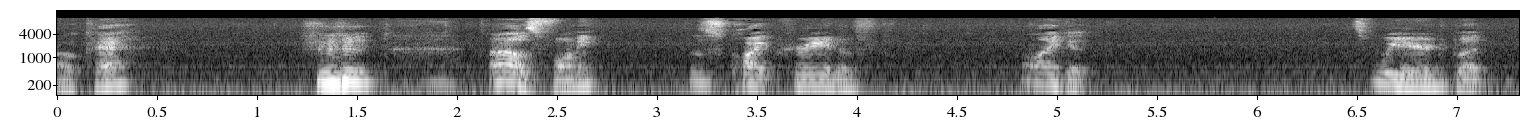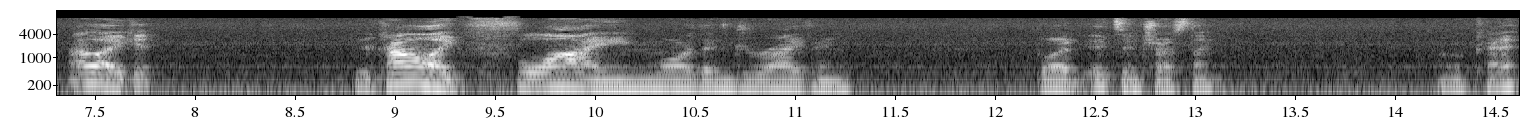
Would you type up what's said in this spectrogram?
Okay. that was funny. This is quite creative. I like it. It's weird, but I like it. You're kind of like flying more than driving. But it's interesting. Okay.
